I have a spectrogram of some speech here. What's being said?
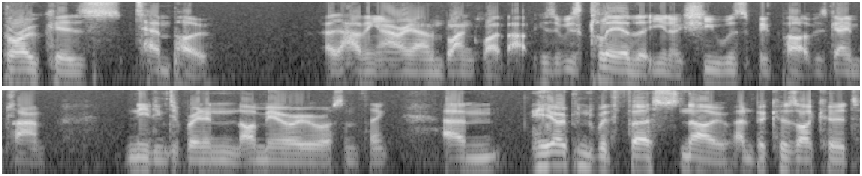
broke his tempo uh, having Arianne blank like that because it was clear that you know she was a big part of his game plan, needing to bring in Armira or something. Um, he opened with first snow, and because I could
